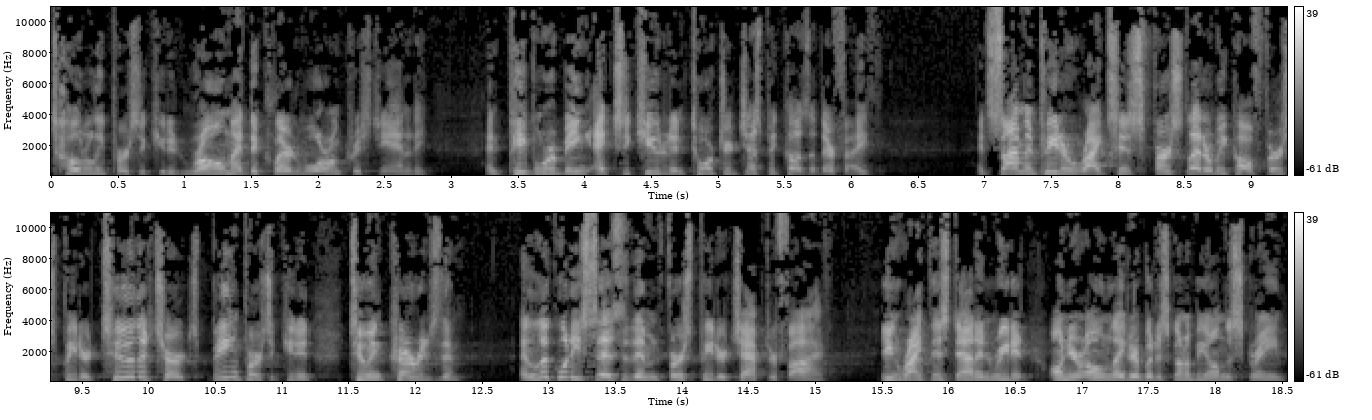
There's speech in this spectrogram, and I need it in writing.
totally persecuted. Rome had declared war on Christianity, and people were being executed and tortured just because of their faith. And Simon Peter writes his first letter, we call First Peter, to the church being persecuted to encourage them. And look what he says to them in First Peter chapter 5. You can write this down and read it on your own later, but it's going to be on the screen.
